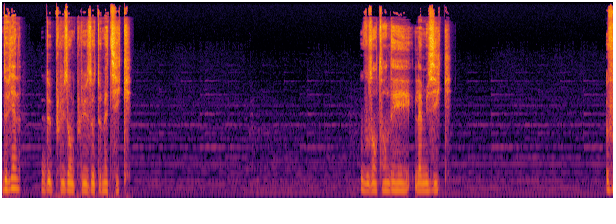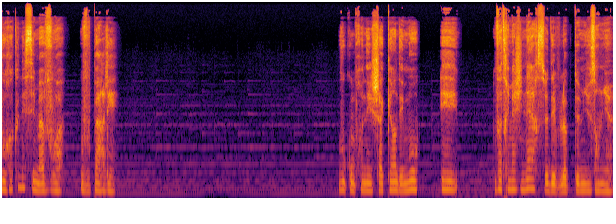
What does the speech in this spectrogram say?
deviennent de plus en plus automatiques. Vous entendez la musique vous reconnaissez ma voix, vous parlez. Vous comprenez chacun des mots et votre imaginaire se développe de mieux en mieux.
